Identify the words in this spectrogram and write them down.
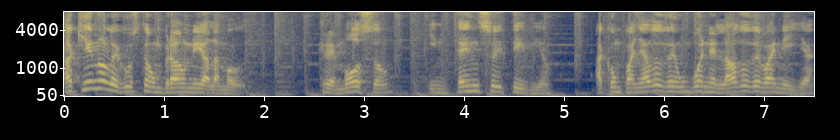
¿A quién no le gusta un brownie a la mode? Cremoso, intenso y tibio, acompañado de un buen helado de vainilla,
